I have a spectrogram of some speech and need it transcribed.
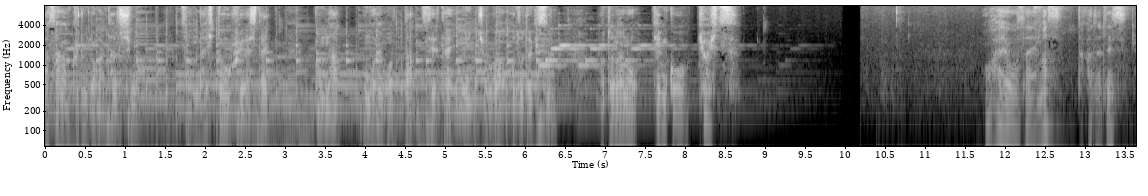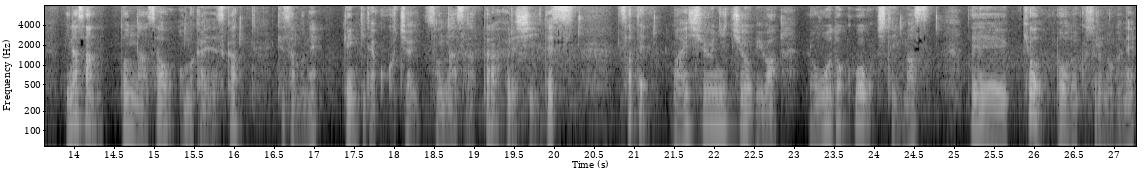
朝が来るのが楽しみ。そんな人を増やしたい。こんな思いを持った生体院の院長がお届けする。大人の健康教室。おはようございます。高田です。皆さんどんな朝をお迎えですか？今朝もね元気で心地よいそんな朝だったら嬉しいです。さて毎週日曜日は朗読をしています。で今日朗読するのがね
